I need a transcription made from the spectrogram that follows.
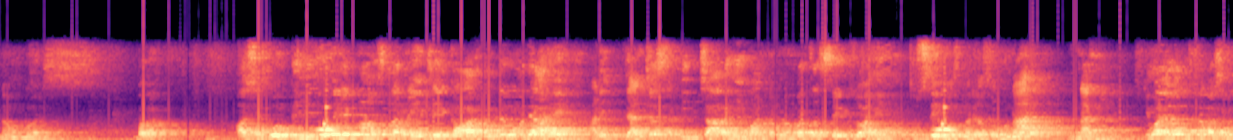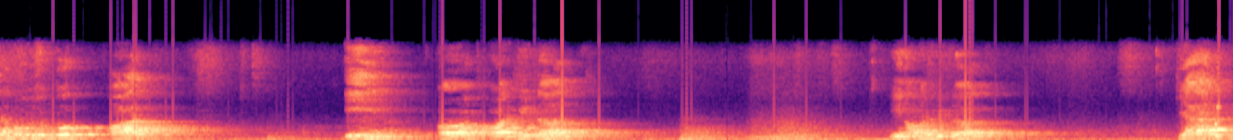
numbers बघा असे कोणतेही दोन इलेक्ट्रॉन असणार नाही जे एका ऑर्बिटलमध्ये आहे आणि त्यांच्यासाठी चारही क्वांटम नंबरचा सेट जो आहे तो सेम असणार आहे. असं होणार नाही. किंवा याला दुसऱ्या भाषेमध्ये आपण म्हणू शकतो or in a orbital in orbital can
